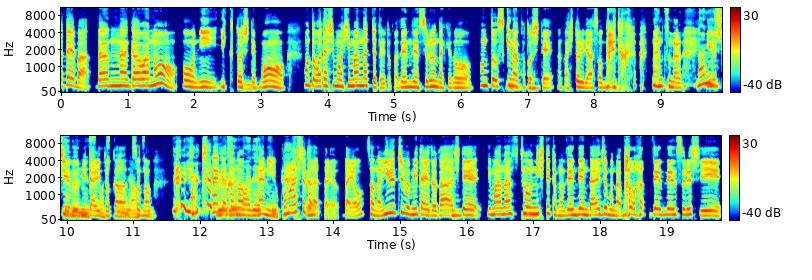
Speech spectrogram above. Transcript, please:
う、例えば、旦那側の方に行くとしても、本当私も暇になっちゃったりとか全然するんだけど、本当好きなことして、なんか一人で遊んだりとか、なんつうんだろう、YouTube 見たりとかその なんかその、何？友達とかだったらよ、だよ。その YouTube 見たりとかして、暇なそうにしてても全然大丈夫な場は全然するし、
